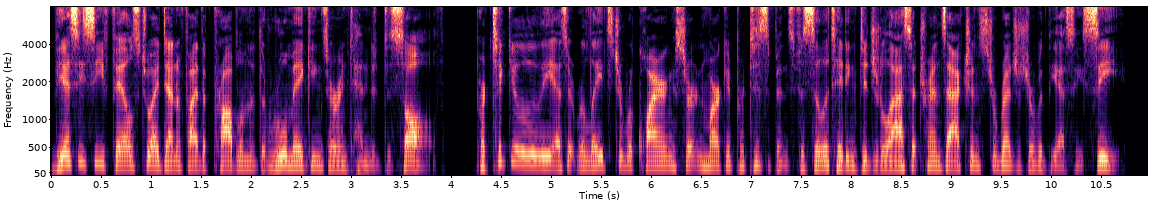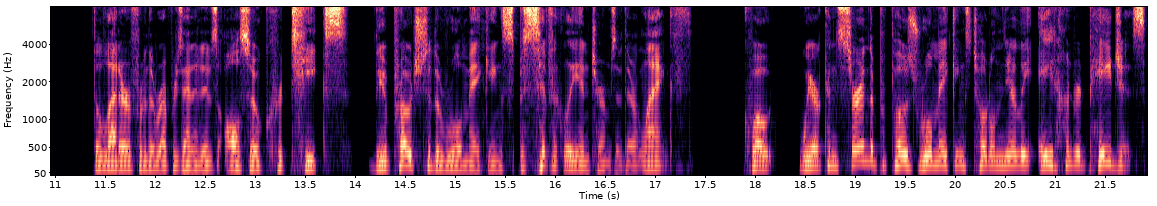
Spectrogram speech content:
The SEC fails to identify the problem that the rulemakings are intended to solve particularly as it relates to requiring certain market participants facilitating digital asset transactions to register with the SEC. The letter from the representatives also critiques the approach to the rulemaking, specifically in terms of their length. Quote, we are concerned the proposed rulemakings total nearly 800 pages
